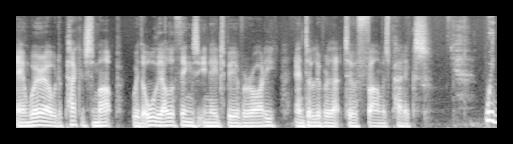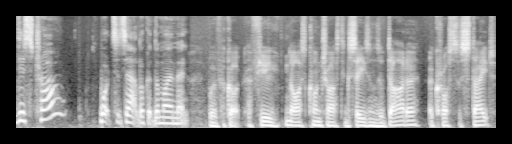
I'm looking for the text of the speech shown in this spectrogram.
And we're able to package them up with all the other things that you need to be a variety and deliver that to farmers' paddocks. With this trial, what's its outlook at the moment? We've got a few nice contrasting seasons of data across the state,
